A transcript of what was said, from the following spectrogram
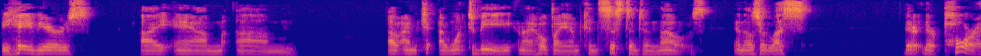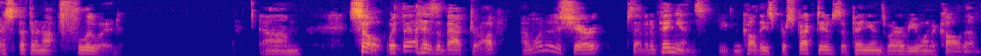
behaviors, I am um, I'm, I want to be, and I hope I am consistent in those. And those are less, they're, they're porous, but they're not fluid. Um, so, with that as a backdrop, I wanted to share seven opinions. You can call these perspectives, opinions, whatever you want to call them.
